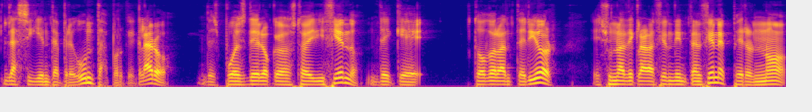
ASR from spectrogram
la siguiente pregunta, porque claro, después de lo que os estoy diciendo, de que todo lo anterior es una declaración de intenciones, pero no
